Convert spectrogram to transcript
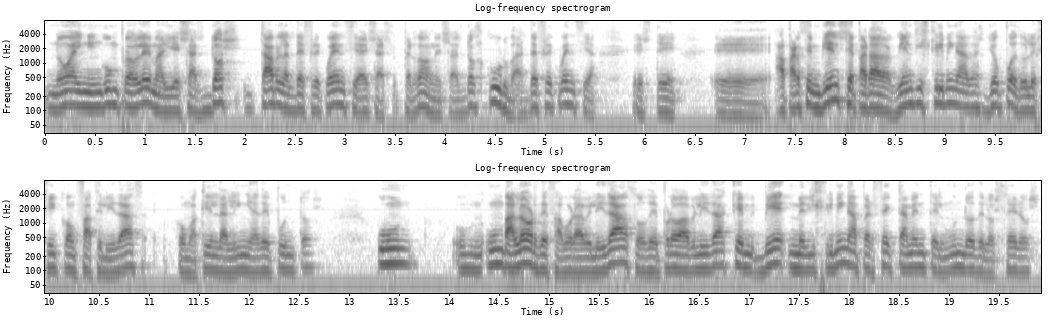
no hay ningún problema y esas dos tablas de frecuencia, esas, perdón, esas dos curvas de frecuencia este, eh, aparecen bien separadas, bien discriminadas, yo puedo elegir con facilidad, como aquí en la línea de puntos, un, un, valor de favorabilidad o de probabilidad que me discrimina perfectamente el mundo de los ceros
